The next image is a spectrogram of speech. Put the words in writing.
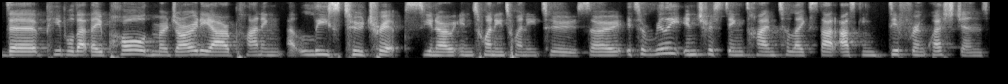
the people that they polled majority are planning at least two trips you know in 2022 so it's a really interesting time to like start asking different questions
